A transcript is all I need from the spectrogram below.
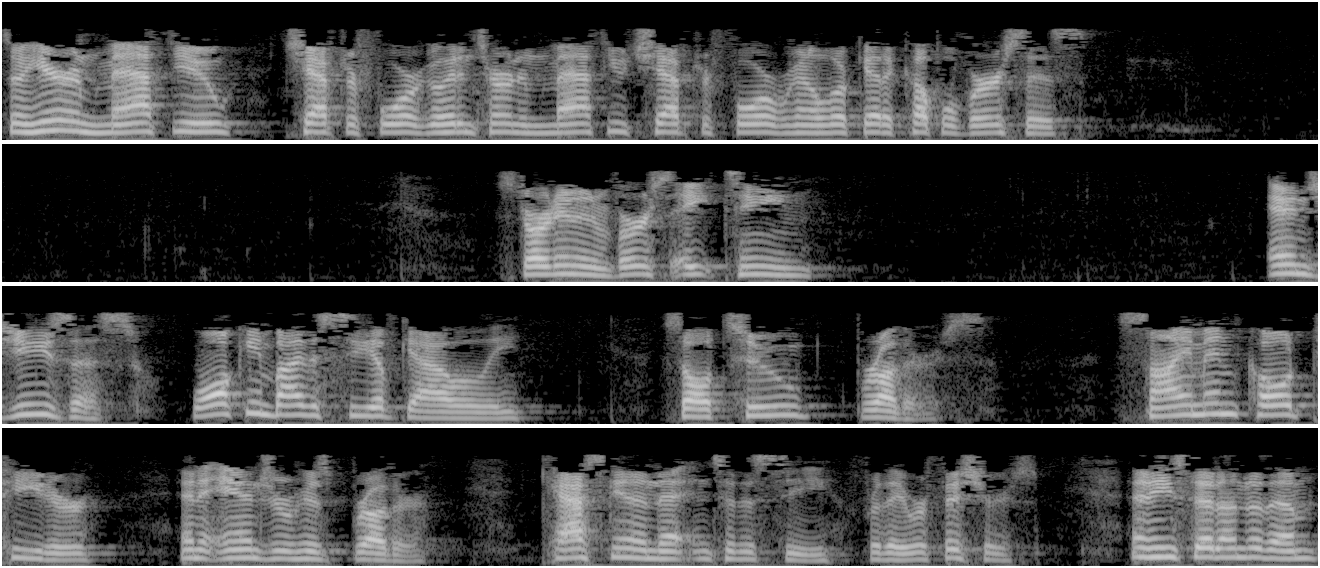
So here in Matthew chapter 4, go ahead and turn in Matthew chapter 4. We're going to look at a couple verses. Starting in verse 18. And Jesus, walking by the Sea of Galilee, saw two brothers, Simon called Peter, and Andrew his brother, casting a net into the sea, for they were fishers. And he said unto them,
